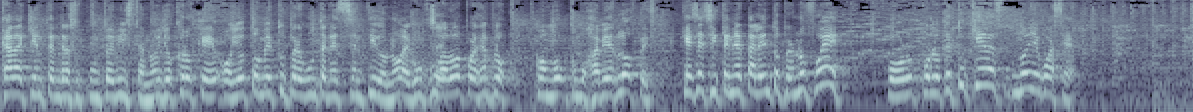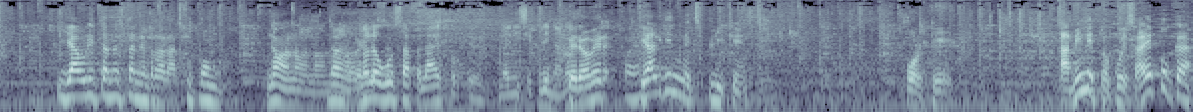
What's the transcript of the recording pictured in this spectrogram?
cada quien tendrá su punto de vista, ¿no? Yo creo que, o yo tomé tu pregunta en ese sentido, ¿no? Algún jugador, por ejemplo, como, como Javier López, que ese sí tenía talento, pero no fue. Por, por lo que tú quieras, no llegó a ser. Y ya ahorita no está en el radar, supongo. No, no, no. No, no, no le gusta a Peláez porque la indisciplina, ¿no? Pero a ver, que alguien me explique, porque a mí me tocó esa época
